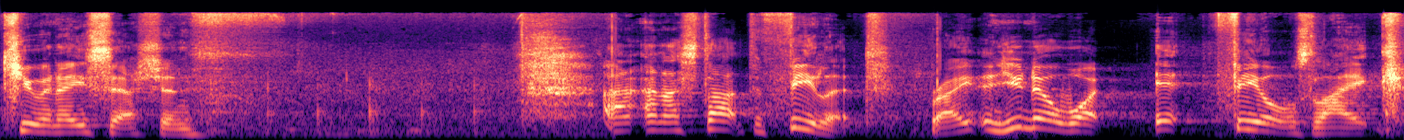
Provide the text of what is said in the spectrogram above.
Q&A session. And, and I start to feel it, right? And you know what it feels like.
